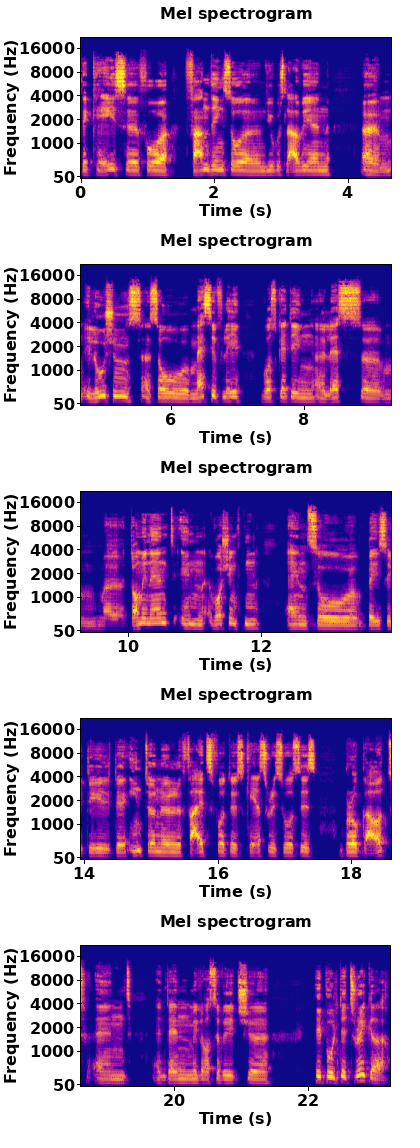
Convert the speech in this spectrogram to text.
the case uh, for funding so uh, Yugoslavian um, illusions uh, so massively was getting uh, less um, uh, dominant in Washington. And so basically the internal fights for the scarce resources broke out and and then Milosevic uh, he pulled the trigger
